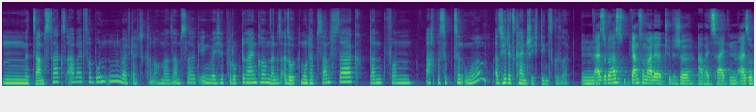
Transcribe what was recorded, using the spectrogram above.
mm, mit Samstagsarbeit verbunden, weil vielleicht kann auch mal Samstag irgendwelche Produkte reinkommen. Dann ist also Montag bis Samstag, dann von 8 bis 17 Uhr. Also ich hätte jetzt keinen Schichtdienst gesagt. Mm, also du hast ganz normale typische Arbeitszeiten. Also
